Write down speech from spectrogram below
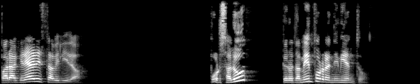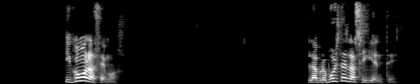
para crear estabilidad. Por salud, pero también por rendimiento. ¿Y cómo lo hacemos? La propuesta es la siguiente.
